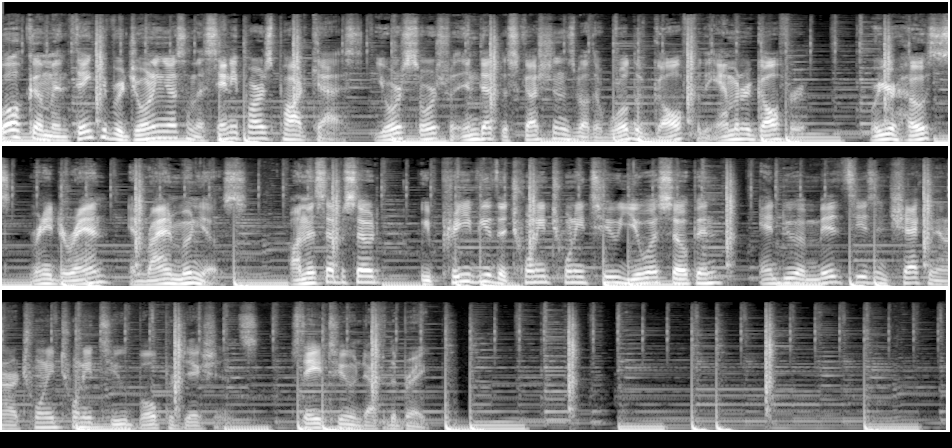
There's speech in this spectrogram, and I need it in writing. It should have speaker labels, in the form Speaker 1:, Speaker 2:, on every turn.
Speaker 1: Welcome and thank you for joining us on the Sandy Pars Podcast, your source for in depth discussions about the world of golf for the amateur golfer. We're your hosts, Rennie Duran and Ryan Munoz. On this episode, we preview the 2022 US Open and do a mid season check in on our 2022 bowl predictions. Stay tuned after the break.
